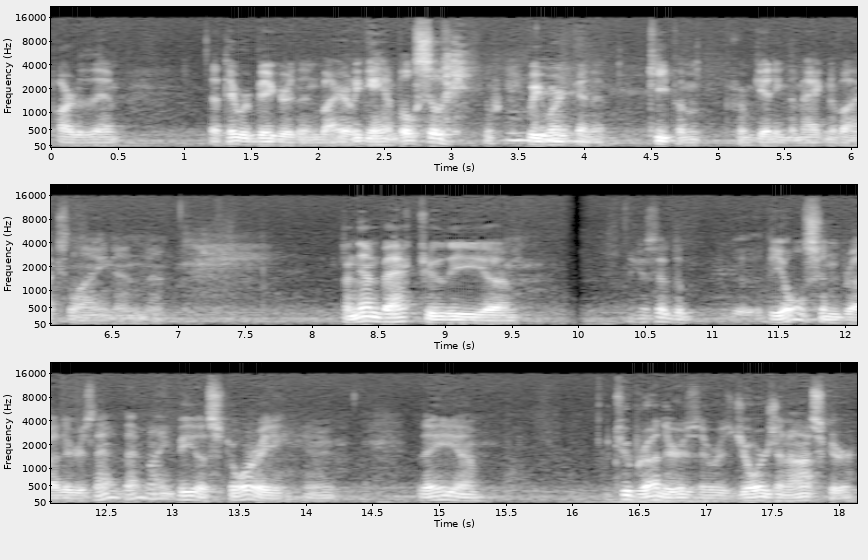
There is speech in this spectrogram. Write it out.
part of them, that they were bigger than Byerly Gamble, so they, we weren't going to keep them from getting the Magnavox line. And, uh, and then back to the, uh, like I said, the, the Olson brothers, that, that might be a story. You know, They, uh, two brothers, there was George and Oscar,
